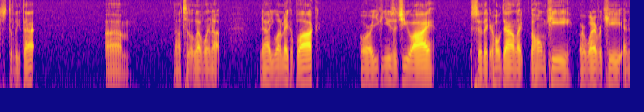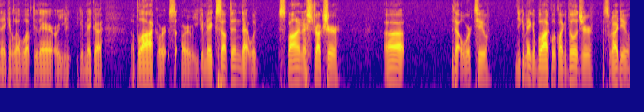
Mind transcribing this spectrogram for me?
Just delete that. Um, now to the leveling up. Now you want to make a block, or you can use a GUI so they can hold down like the home key or whatever key, and they can level up through there. Or you you can make a a block, or or you can make something that would spawn in a structure. Uh, that will work too. You can make a block look like a villager. That's what I do.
